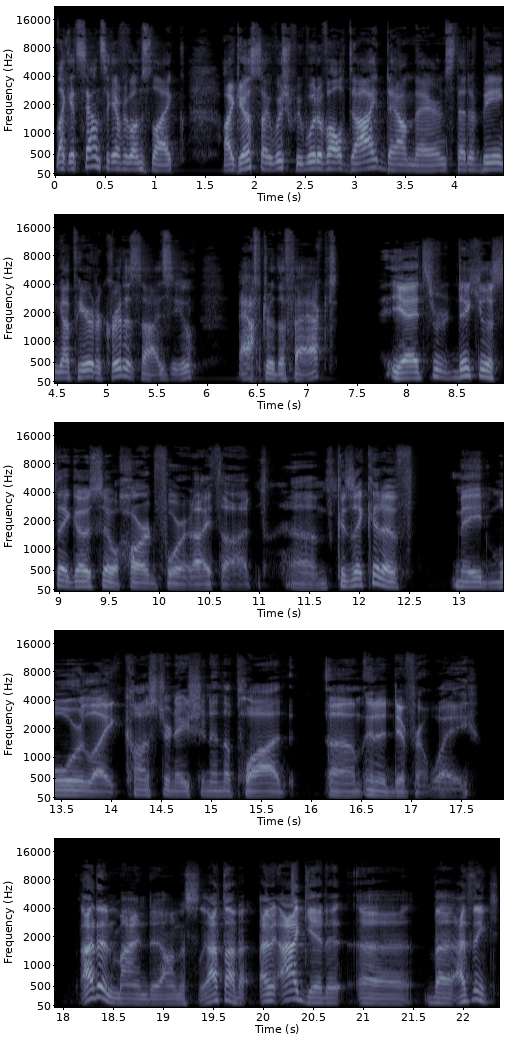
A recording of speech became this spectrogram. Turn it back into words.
Like it sounds like everyone's like, I guess I wish we would have all died down there instead of being up here to criticize you after the fact. Yeah, it's ridiculous they go so hard for it, I thought. Um, because they could have made more like consternation in the plot um, in a different way. I didn't mind it honestly. I thought I mean I get it, uh, but I think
